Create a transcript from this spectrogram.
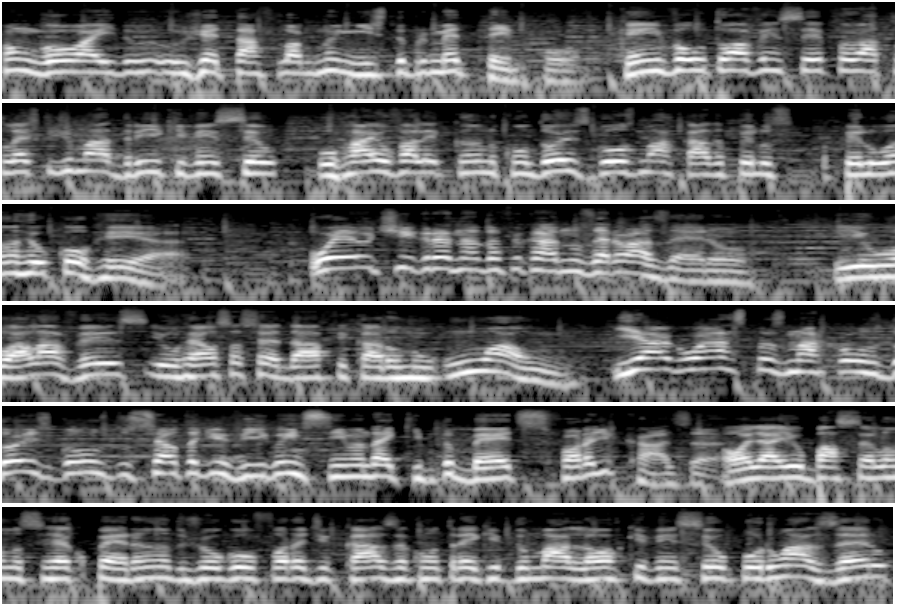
com um gol aí do Getafe logo no início do primeiro tempo. Quem voltou a vencer foi o Atlético de Madrid, que venceu o Raio Valecano com dois gols marcados pelos, pelo Ángel Correa. O Elche e Granada ficaram no 0 a 0 E o Alavés e o Real Sociedad ficaram no 1 a 1 Iago Aspas marcou os dois gols do Celta de Vigo em cima da equipe do Betis, fora de casa. Olha aí o Barcelona se recuperando, jogou fora de casa contra a equipe do Mallorca que venceu por 1 a 0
